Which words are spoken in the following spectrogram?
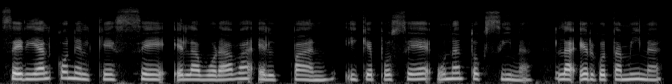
cereal con el que se elaboraba el pan y que posee una toxina, la ergotamina,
